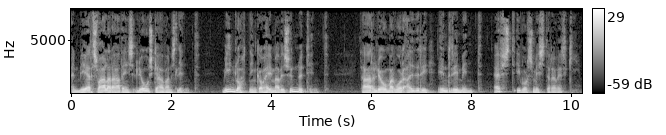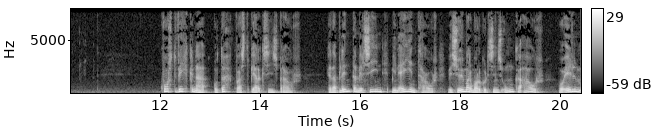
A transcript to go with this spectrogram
En mér svalar aðeins ljóskjafans lind, mín lotning á heima við sunnutind. Þar ljómar vor aðri innri mynd, efst í vors mistara verki. Hvort vikna og dökkvast bjargsins brár, eða blinda mér sín mín eigin tár við sumarmorgursins unga ár og ilm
